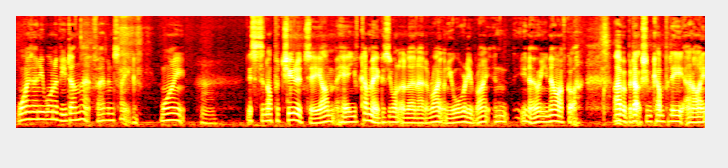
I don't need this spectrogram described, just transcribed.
why has only one of you done that, for heaven's sake? Why? mm, This is an opportunity. I'm here. You've come here because you want to learn how to write, and you already write. And you know, you know, I've got, I have a production company, and I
